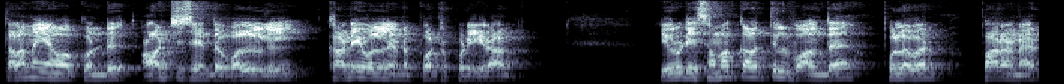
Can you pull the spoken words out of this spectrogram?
தலைமையாக கொண்டு ஆட்சி செய்த வள்ளல்கள் கடைவள்ளல் என போற்றப்படுகிறார். இவருடைய சமகாலத்தில் வாழ்ந்த புலவர் பரணர்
